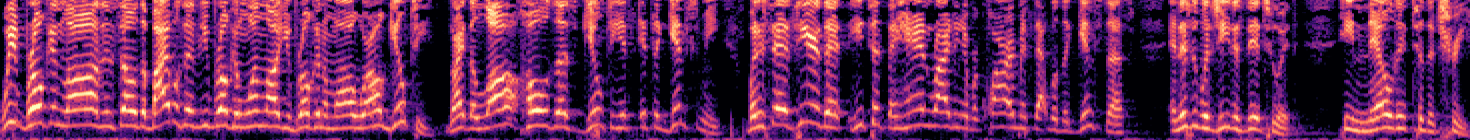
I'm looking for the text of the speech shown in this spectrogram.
we've broken laws. And so the Bible says if you've broken one law, you've broken them all. We're all guilty, right? The law holds us guilty. It's, it's against me. But it says here that he took the handwriting of requirements that was against us. And this is what Jesus did to it. He nailed it to the tree.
